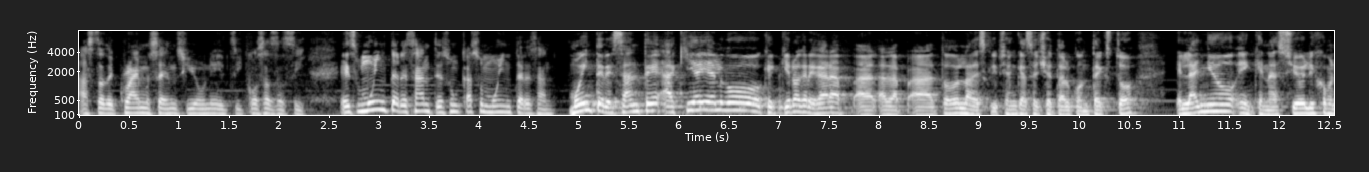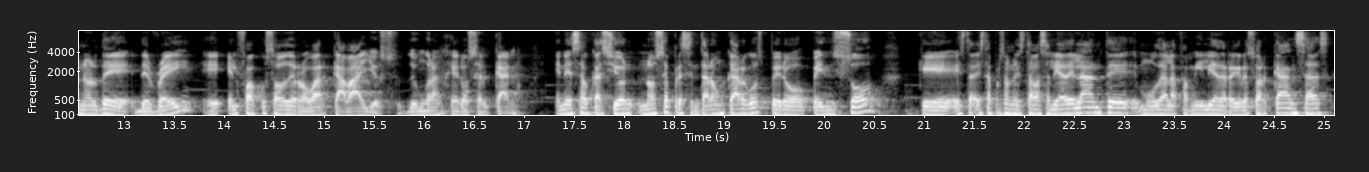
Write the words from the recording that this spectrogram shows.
hasta de Crime Sense Units y cosas así. Es muy interesante, es un caso muy interesante. Muy interesante. Aquí hay algo que quiero agregar a, toda la descripción que has hecho de tal contexto. El año en que nació el hijo menor de, Ray, eh, él fue acusado de robar caballos de un granjero cercano. En esa ocasión no se presentaron cargos, pero pensó que esta, esta persona estaba salir adelante, muda a la familia de regreso a Arkansas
